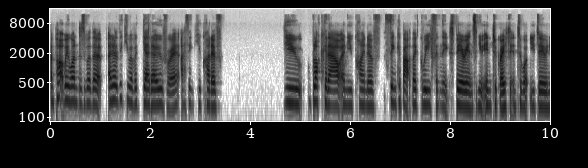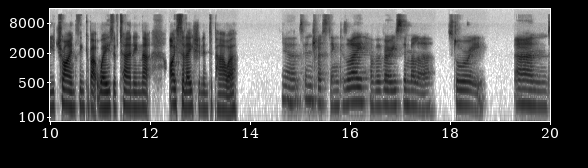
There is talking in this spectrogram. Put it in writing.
and part of me wonders whether I don't think you ever get over it. I think you kind of you block it out and you kind of think about the grief and the experience and you integrate it into what you do and you try and think about ways of turning that isolation into power. Yeah, it's interesting because I have a very similar story and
